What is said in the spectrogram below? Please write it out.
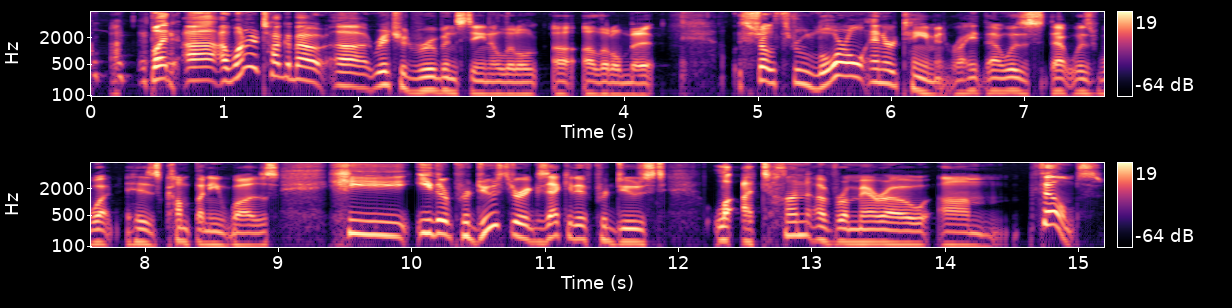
but uh, I want to talk about uh, Richard Rubinstein a little, uh, a little bit. So through Laurel Entertainment, right? That was that was what his company was. He either produced or executive produced a ton of Romero um, films.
